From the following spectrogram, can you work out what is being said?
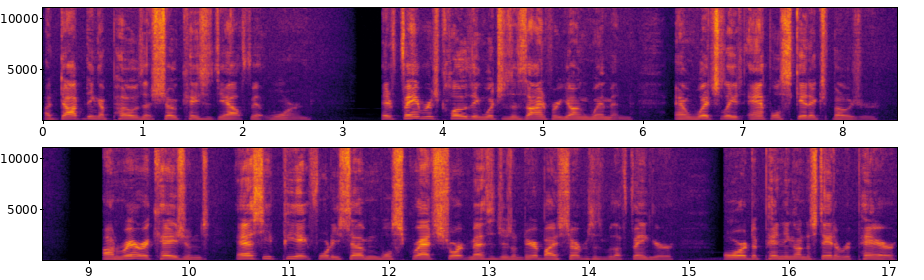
adopting a pose that showcases the outfit worn. It favors clothing which is designed for young women, and which leaves ample skin exposure. On rare occasions, SCP-847 will scratch short messages on nearby surfaces with a finger, or, depending on the state of repair,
